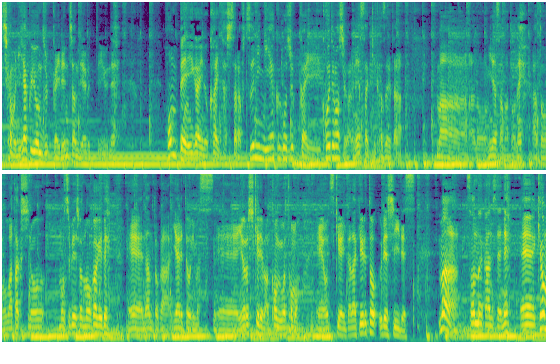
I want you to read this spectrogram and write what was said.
しかも240回連チャンでやるっていうね。本編以外の回足したら普通に250回超えてましたからねさっき数えたら。まああの皆様とねあと私のモチベーションのおかげで、えー、なんとかやれております、えー、よろしければ今後とも、えー、お付き合いいただけると嬉しいです。まあそんな感じでね、えー、今日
